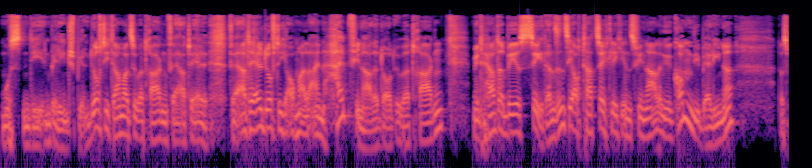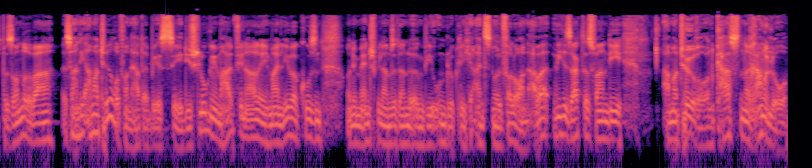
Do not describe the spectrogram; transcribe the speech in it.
mussten die in Berlin spielen. Durfte ich damals übertragen für RTL. Für RTL durfte ich auch mal ein Halbfinale dort übertragen mit Hertha BSC. Dann sind sie auch tatsächlich ins Finale gekommen, die Berliner. Das Besondere war, es waren die Amateure von Hertha BSC. Die schlugen im Halbfinale, ich meine Leverkusen, und im Endspiel haben sie dann irgendwie unglücklich 1-0 verloren. Aber wie gesagt, das waren die Amateure und Carsten Ramelow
